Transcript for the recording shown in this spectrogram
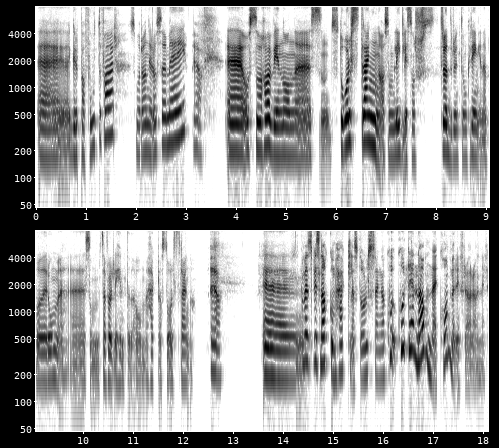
eh, gruppa Fotefar, som Ragnhild også er med i. Ja. Eh, og så har vi noen eh, stålstrenger som ligger litt sånn strødd rundt omkring inne på det rommet, eh, som selvfølgelig hinter da om hekla stålstrenger. ja. Eh, Ja, mens vi snakker om hekla stålstrenger, hvor, hvor det navnet kommer ifra, Ragnhild?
